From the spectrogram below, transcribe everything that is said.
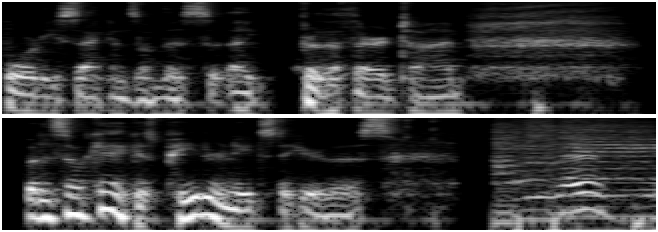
forty seconds of this uh, for the third time. But it's okay because Peter needs to hear this. There.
